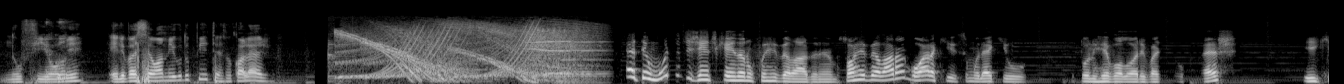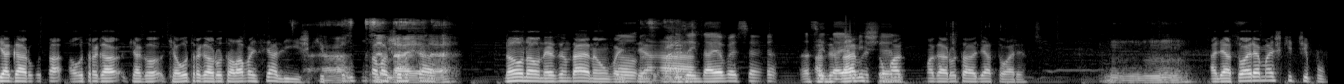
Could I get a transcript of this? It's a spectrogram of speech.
No filme, ele vai ser um amigo do Peter no colégio. É, tem um monte de gente que ainda não foi revelado, né? Só revelaram agora que esse moleque, o, o Tony Revolori, vai ser o Flash. E que a garota, a outra, que, a, que a outra garota lá vai ser a Liz. Que A todo mundo tava achando que Zendaya, a, né? Não, não, não é Zendaya não. Vai Não, ser a a, Zendaya vai ser a a Zendaya Zendaya vai ser uma, uma garota aleatória. Hum. Aleatória, mas que tipo.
